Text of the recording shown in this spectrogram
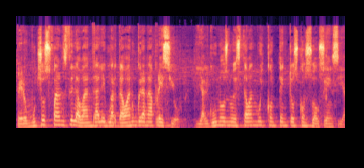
Pero muchos fans de la banda le guardaban un gran aprecio y algunos no estaban muy contentos con su ausencia.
